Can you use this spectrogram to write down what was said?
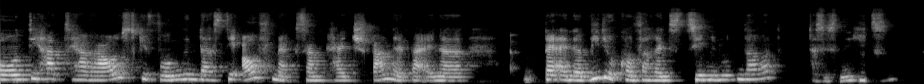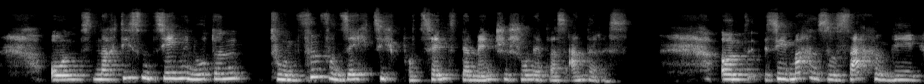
und die hat herausgefunden, dass die Aufmerksamkeitsspanne bei einer, bei einer Videokonferenz zehn Minuten dauert. Das ist nichts. Und nach diesen zehn Minuten tun 65 Prozent der Menschen schon etwas anderes. Und sie machen so Sachen wie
